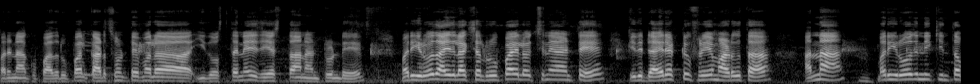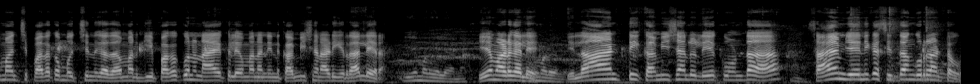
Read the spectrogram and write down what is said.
మరి నాకు పది రూపాయలు ఖర్చు ఉంటే మళ్ళీ ఇది వస్తేనే చేస్తాను అంటుండే మరి ఈరోజు ఐదు లక్షల రూపాయలు వచ్చినాయంటే ఇది డైరెక్ట్ ఫ్రేమ్ అడుగుతా. అన్న మరి ఈరోజు నీకు ఇంత మంచి పథకం వచ్చింది కదా మరి ఈ పక్కకున్న నాయకులు ఏమన్నా నిన్ను కమిషన్ అడిగి రాలేరా ఏం అడగలే? ఎలాంటి కమిషన్లు లేకుండా సాయం చేయనిక సిద్ధంగుర్రు అంటావు.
